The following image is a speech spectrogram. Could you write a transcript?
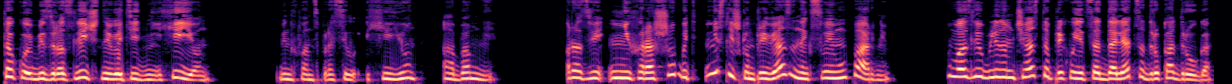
такой безразличной в эти дни, Хион?» Минхван спросил Хион обо мне. Разве не хорошо быть не слишком привязанной к своему парню? Возлюбленным часто приходится отдаляться друг от друга.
